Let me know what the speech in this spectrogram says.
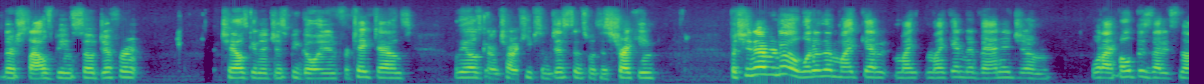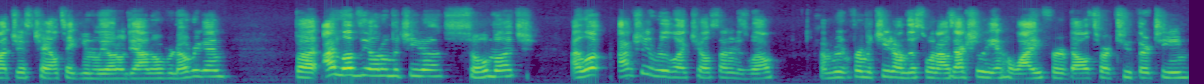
their styles being so different. Chael's going to just be going in for takedowns. Leo's going to try to keep some distance with his striking but you never know. One of them might get might might get an advantage. Um, what I hope is that it's not just Chael taking Lyoto down over and over again. But I love Lyoto Machida so much. I love actually really like Chael Sonnen as well. I'm rooting for Machida on this one. I was actually in Hawaii for Bellator 213.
